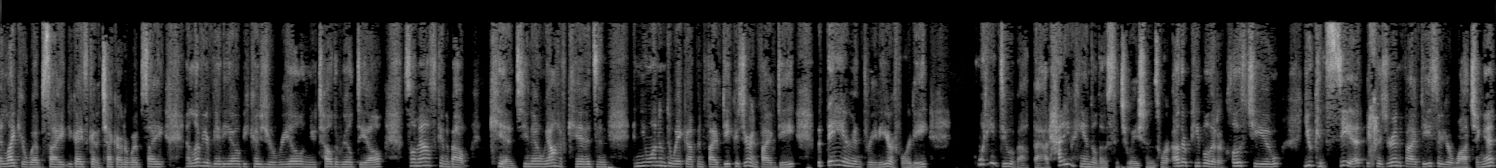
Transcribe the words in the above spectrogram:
I like your website. You guys got to check out our website. I love your video because you're real and you tell the real deal. So I'm asking about kids. You know, we all have kids, and and you want them to wake up in 5D because you're in 5D, but they are in 3D or 4D. What do you do about that? How do you handle those situations where other people that are close to you, you can see it because you're in 5D, so you're watching it,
